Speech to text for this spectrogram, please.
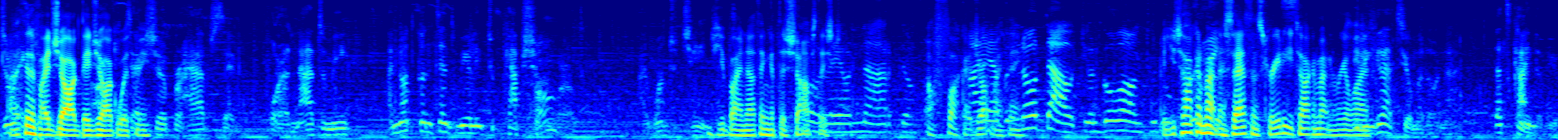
directly. like that if I jog, they jog with me. Architecture, perhaps, uh, or anatomy. I'm not content merely to capture the world. I want to change. If you buy nothing at the shops, oh, they. St- Leonardo. oh fuck! I I dropped my have thing. no doubt you'll go on to Are you talking about in Assassin's. Creed? Or are you talking about in real life? ringrazio, Madonna. That's kind of you.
